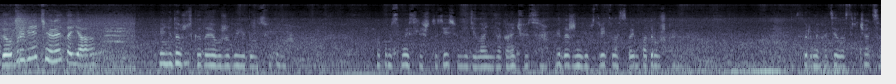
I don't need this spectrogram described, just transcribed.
Добрый вечер, это я. Я не дождусь, когда я уже выеду отсюда. В каком смысле, что здесь у меня дела не заканчиваются. Я даже не встретилась с своими подружками, с которыми хотела встречаться.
